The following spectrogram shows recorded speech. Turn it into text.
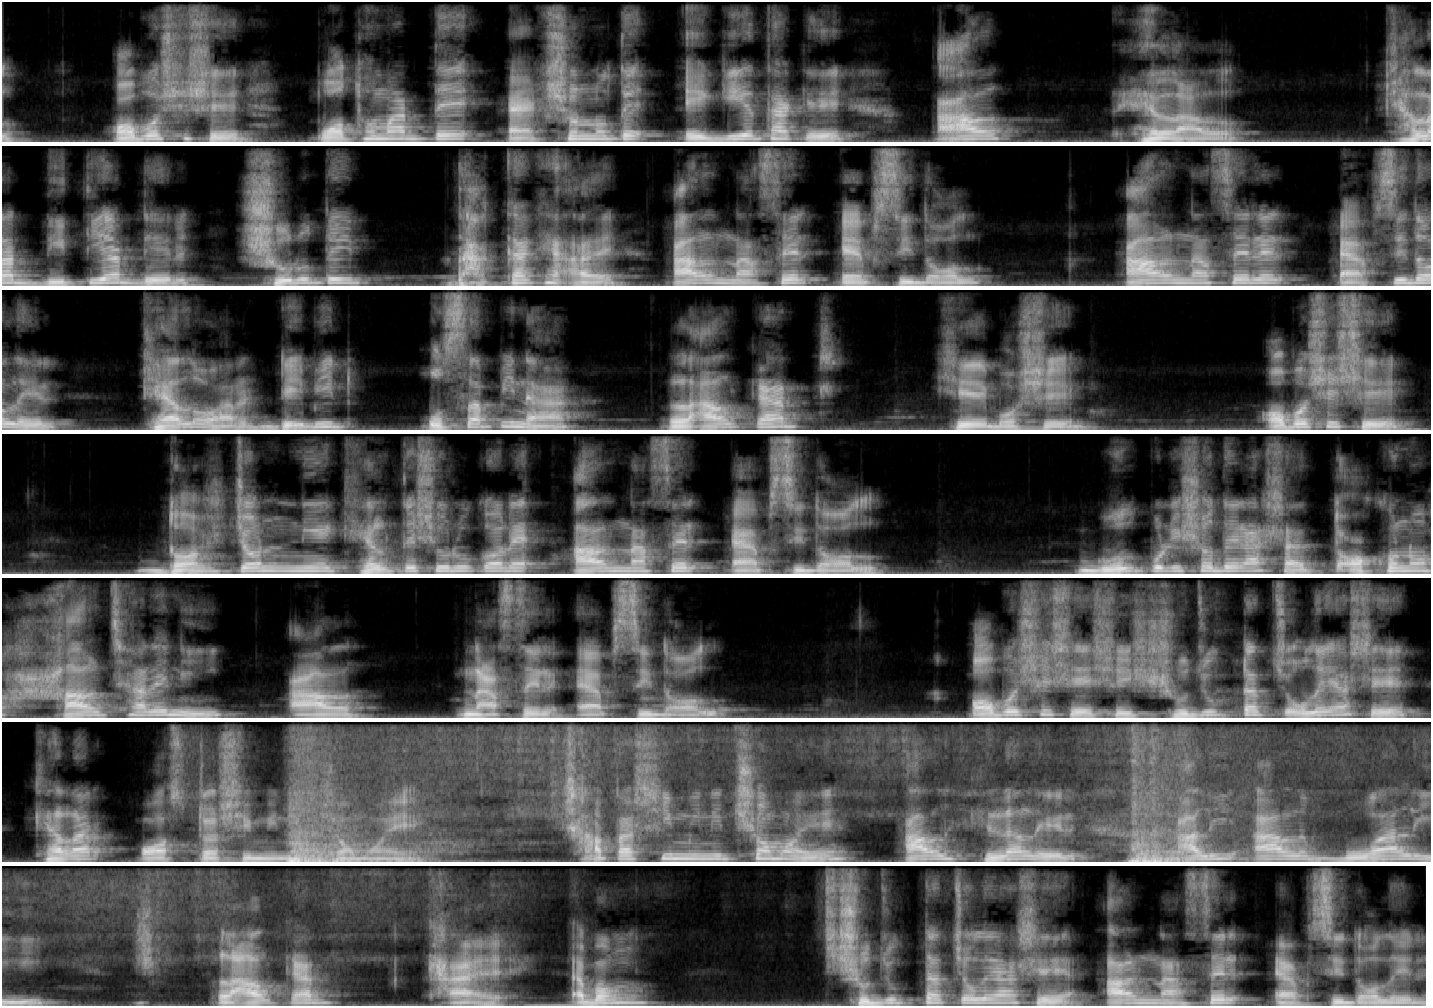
অবশেষে প্রথমার্ধে এক শূন্যতে এগিয়ে থাকে আল হেলাল। খেলার দ্বিতীয়ার্ধের শুরুতেই ধাক্কা খায় আল নাসের এফসি দল। আল নাসেরের এফসি দলের খেলোয়াড় ডেভিড ওসাপিনা লাল কার্ড খেয়ে বসে। অবশেষে দশজন নিয়ে খেলতে শুরু করে আল নাসের এফসি দল। গোল পরিশোধের আশায় তখনও হাল ছাড়েনি আল নাসের এফসি দল। অবশেষে সেই সুযোগটা চলে আসে খেলার অষ্টাশি মিনিট সময়ে। সাতাশি মিনিট সময়ে আল হিলালের আলী আল বোয়ালি লাল কার্ড খায় এবং সুযোগটা চলে আসে আল নাসের এফসি দলের।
